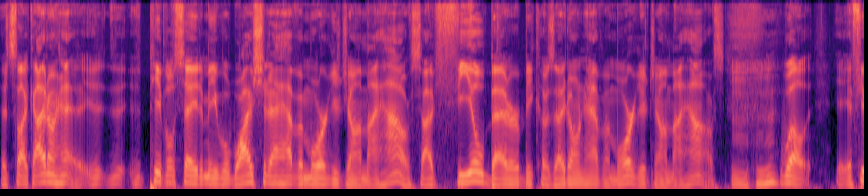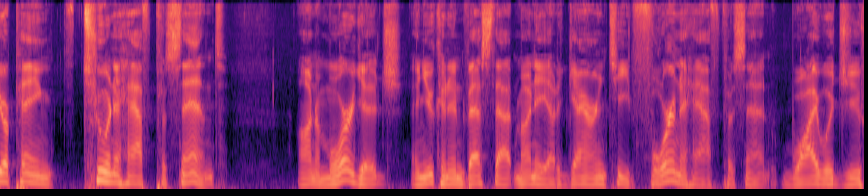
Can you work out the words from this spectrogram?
It's like I don't have. People say to me, "Well, why should I have a mortgage on my house? I feel better because I don't have a mortgage on my house." Mm-hmm. Well, if you're paying two and a half percent on a mortgage and you can invest that money at a guaranteed four and a half percent, why would you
